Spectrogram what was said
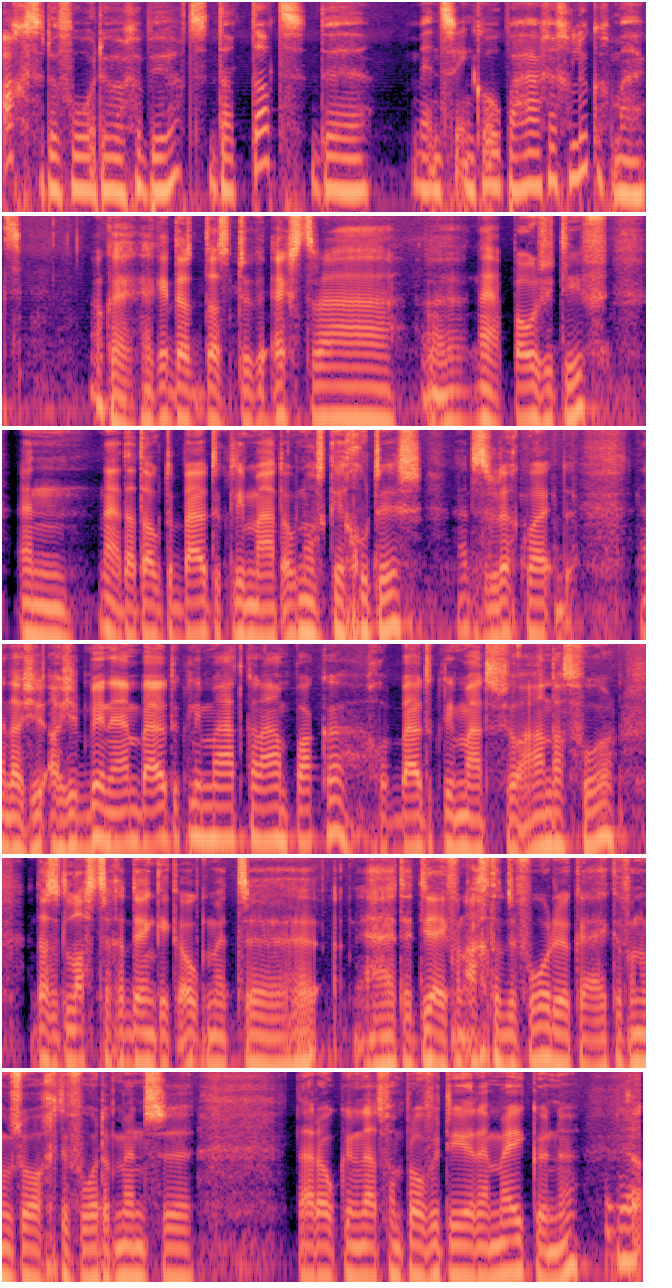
achter de voordeur gebeurt, dat dat de mensen in Kopenhagen gelukkig maakt. Oké, okay, dat, dat is natuurlijk extra uh, nou ja, positief. En nou, dat ook de buitenklimaat ook nog eens een keer goed is. Dus de lucht, en als je, als je het binnen- en buitenklimaat kan aanpakken. Goed, buitenklimaat is veel aandacht voor. Dat is het lastige denk ik ook met uh, het idee van achter de voordeur kijken. Van hoe zorg je ervoor dat mensen daar ook inderdaad van profiteren en mee kunnen. Ja.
